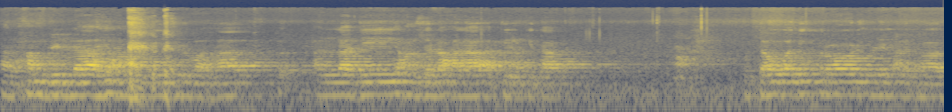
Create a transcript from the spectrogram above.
Alhamdulillah yang Abdul Wahab Alladhi anzala ala abdil kitab. Hudaw wa dhikra liulil albab.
